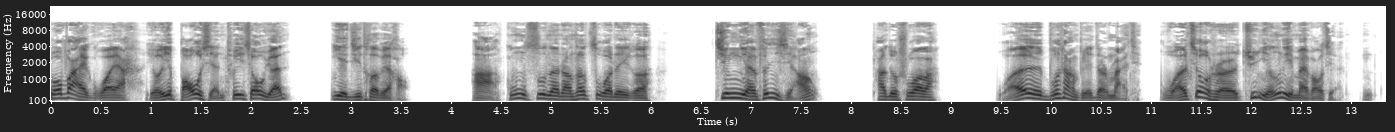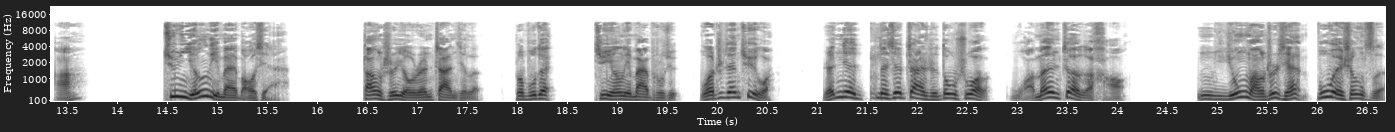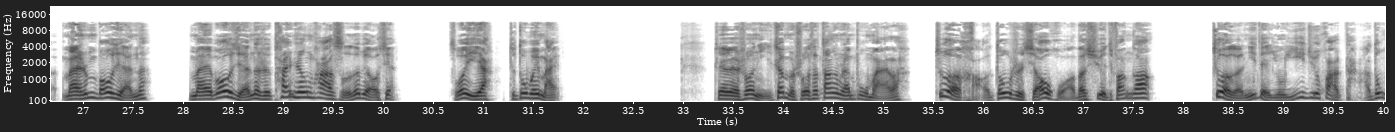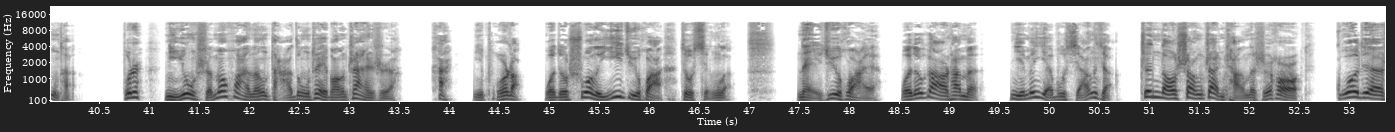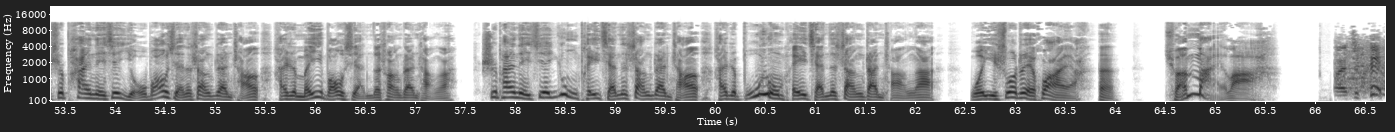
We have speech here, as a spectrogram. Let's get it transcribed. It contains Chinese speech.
说外国呀有一保险推销员，业绩特别好，啊，公司呢让他做这个经验分享，他就说了，我不上别地儿卖去，我就是军营里卖保险啊，军营里卖保险。当时有人站起来说不对，军营里卖不出去，我之前去过，人家那些战士都说了，我们这个好，嗯，勇往直前，不畏生死，买什么保险呢？买保险那是贪生怕死的表现，所以呀，这都没买。这位说：“你这么说，他当然不买了。这好都是小伙子，血气方刚，这个你得用一句话打动他。不是你用什么话能打动这帮战士啊？嗨，你不知道，我就说了一句话就行了。哪句话呀？我就告诉他们，你们也不想想，真到上战场的时候，国家是派那些有保险的上战场，还是没保险的上战场啊？”是派那些用赔钱的上战场，还是不用赔钱的上战场啊？我一说这话呀，哼，全买了。哎，对。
